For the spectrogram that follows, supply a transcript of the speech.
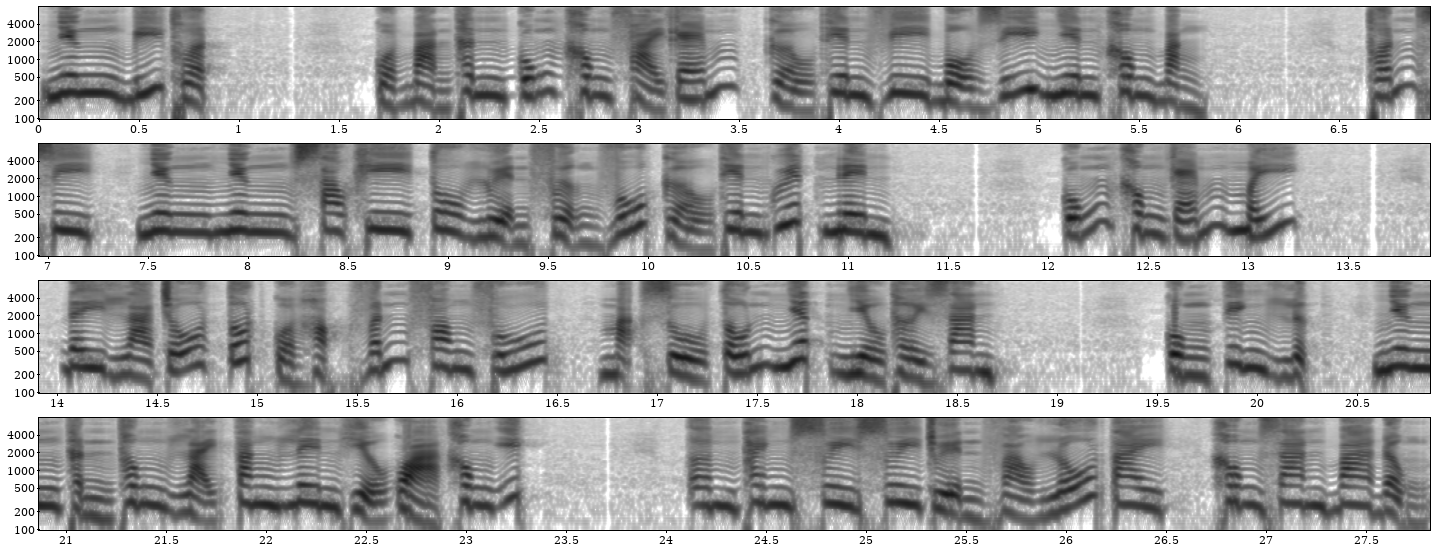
nhưng bí thuật của bản thân cũng không phải kém, cửu thiên vi bộ dĩ nhiên không bằng. Thuấn di, nhưng nhưng sau khi tu luyện phượng vũ cửu thiên quyết nên, cũng không kém mấy. Đây là chỗ tốt của học vấn phong phú, mặc dù tốn nhất nhiều thời gian. Cùng tinh lực, nhưng thần thông lại tăng lên hiệu quả không ít. Âm thanh suy suy truyền vào lỗ tai, không gian ba động,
